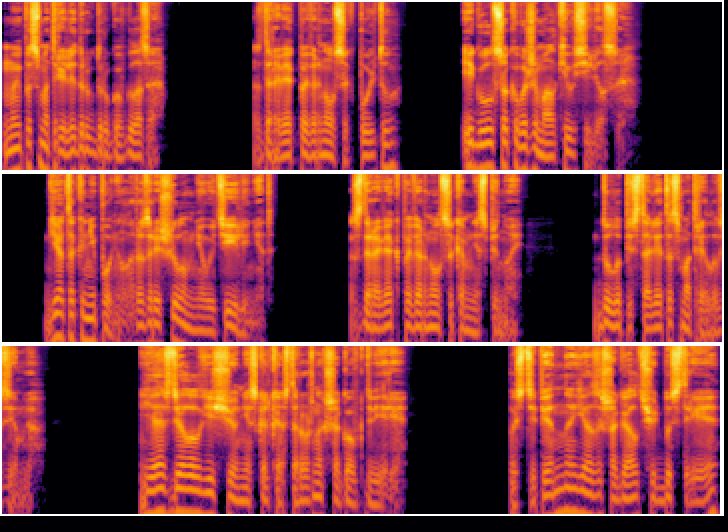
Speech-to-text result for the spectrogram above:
Мы посмотрели друг другу в глаза. Здоровяк повернулся к пульту, и гул соковыжималки усилился. Я так и не понял, разрешил он мне уйти или нет. Здоровяк повернулся ко мне спиной. Дуло пистолета смотрело в землю. Я сделал еще несколько осторожных шагов к двери. Постепенно я зашагал чуть быстрее,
